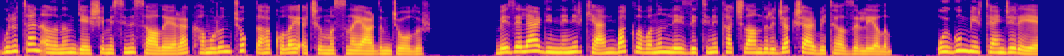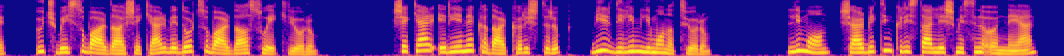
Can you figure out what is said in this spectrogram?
gluten ağının gevşemesini sağlayarak hamurun çok daha kolay açılmasına yardımcı olur. Bezeler dinlenirken baklavanın lezzetini taçlandıracak şerbeti hazırlayalım. Uygun bir tencereye 3-5 su bardağı şeker ve 4 su bardağı su ekliyorum. Şeker eriyene kadar karıştırıp bir dilim limon atıyorum. Limon, şerbetin kristalleşmesini önleyen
